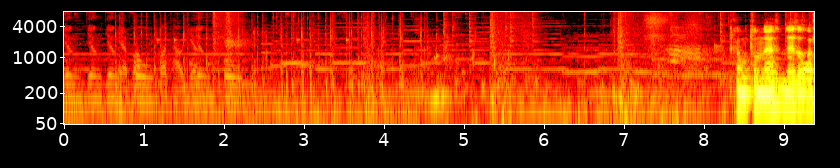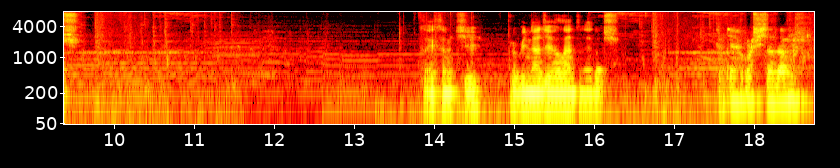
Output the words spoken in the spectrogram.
dân dân dân dân dạ phu có thảo dân dân phu Kam to ne, nezáš. To nechcem ti robiť nádej, ale to nedáš. Určite, určite dám.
